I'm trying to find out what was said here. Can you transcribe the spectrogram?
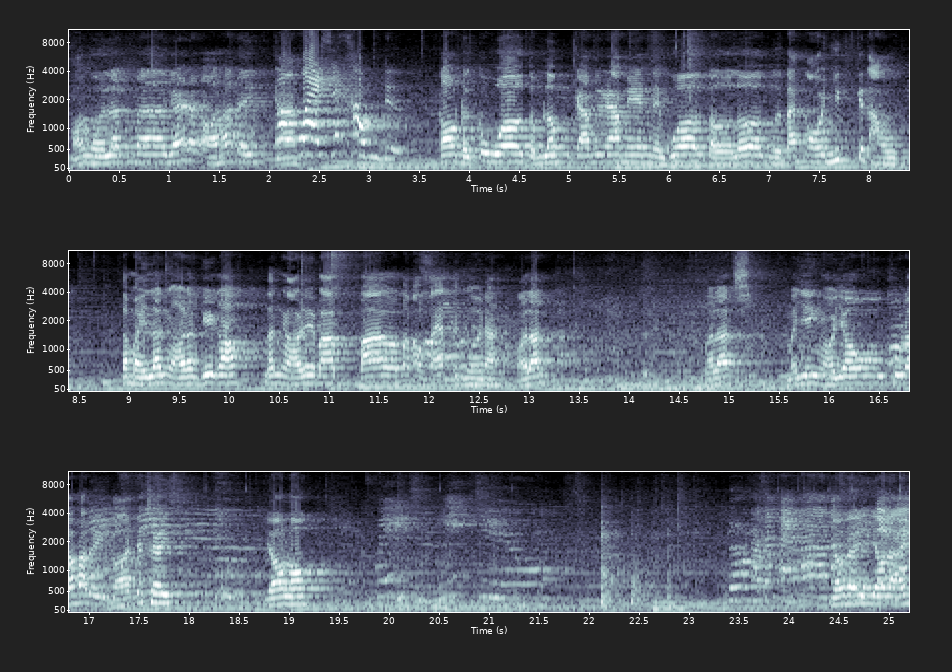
Mọi người lên ờ, ghế đó ngồi hết đi. Con Nè, quay sẽ không được. Con đừng có quơ tùm lum cameraman này quơ tờ lơ Người ta coi nhức cái đầu. Tao mày lên ngồi đằng kia con. Lên ngồi đi ba ba bắt đầu test từng người nè. Ngồi lên. Ngồi lên. Mày Duyên ngồi vô khu đó hết đi. Rồi Jesse Vô luôn. Vô đi, vô đây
